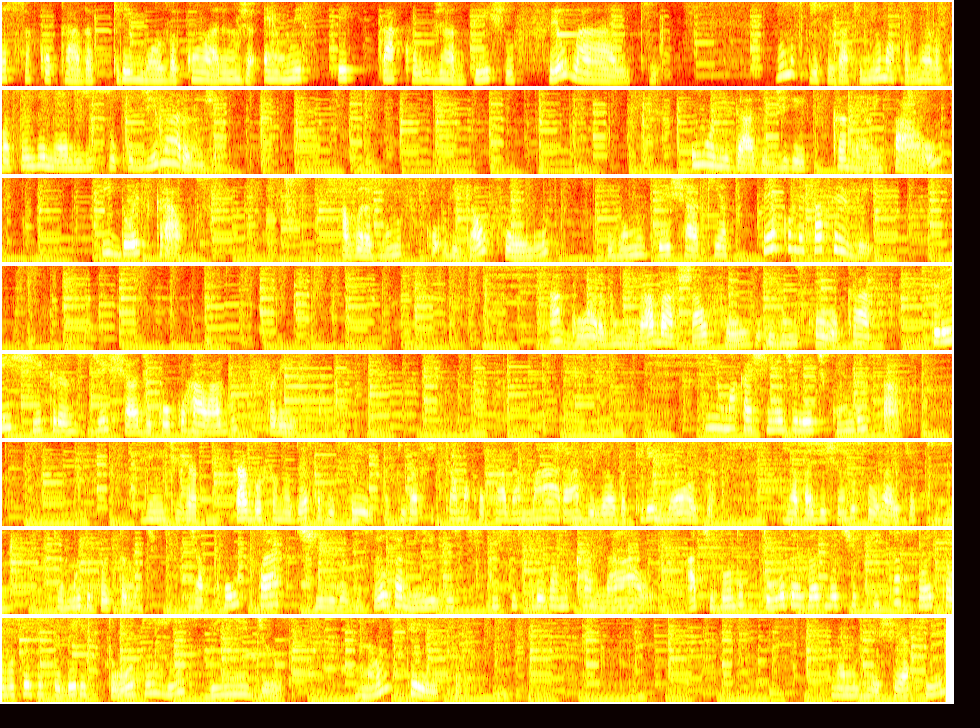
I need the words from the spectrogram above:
Essa cocada cremosa com laranja é um espetáculo. Já deixa o seu like. Vamos precisar aqui em uma panela 400 ml de suco de laranja. Uma unidade de canela em pau e dois cravos. Agora vamos ligar o fogo e vamos deixar aqui até começar a ferver. Agora vamos abaixar o fogo e vamos colocar 3 xícaras de chá de coco ralado fresco. E uma caixinha de leite condensado. Gente, já tá gostando dessa receita? Que vai ficar uma cocada maravilhosa, cremosa. Já vai deixando o seu like aqui, que é muito importante. Já compartilha com seus amigos e se inscreva no canal, ativando todas as notificações para vocês receberem todos os vídeos. Não esqueçam. Vamos mexer aqui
